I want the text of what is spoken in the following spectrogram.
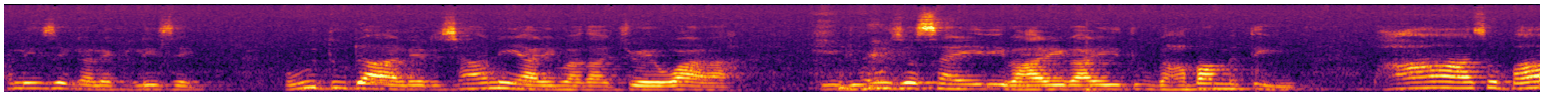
ခလေးစိတ်ကလည်းခလေးစိတ်ဘူးတုတာကလည်းတခြားနေရာတွေမှာသာကျွယ်ဝတာဒီလူမှုဆက်ဆံရေးတွေဘာတွေဘာတွေ तू ဘာမှမသိဘူးဘာဆိုဘာ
